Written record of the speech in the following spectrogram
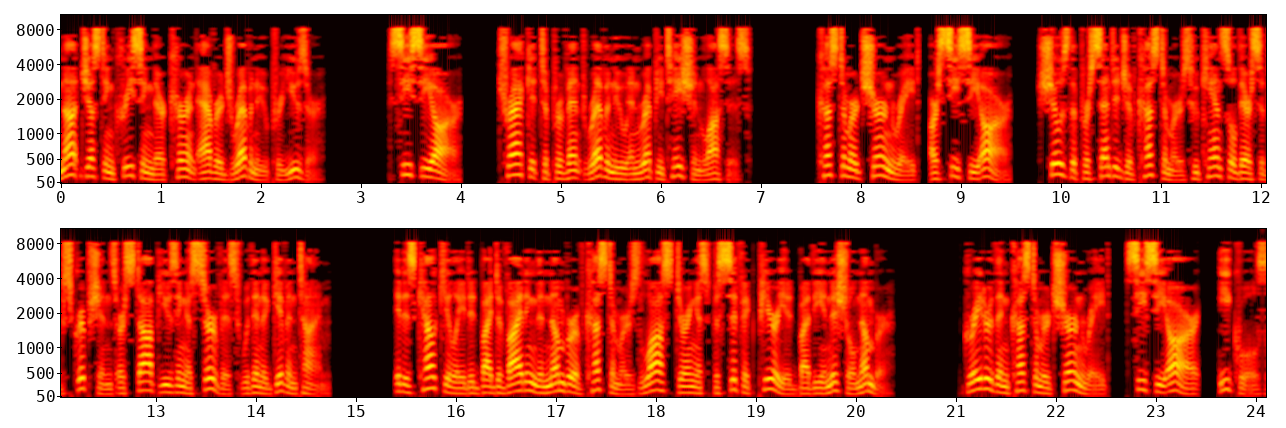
not just increasing their current average revenue per user. CCR. Track it to prevent revenue and reputation losses. Customer churn rate, or CCR, shows the percentage of customers who cancel their subscriptions or stop using a service within a given time. It is calculated by dividing the number of customers lost during a specific period by the initial number. Greater than customer churn rate, CCR, equals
